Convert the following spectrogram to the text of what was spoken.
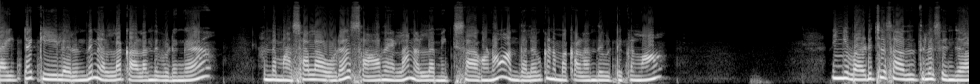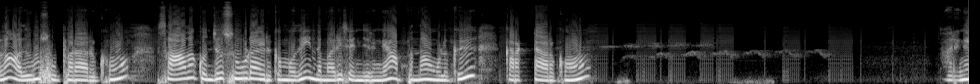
லைட்டாக கீழேருந்து நல்லா கலந்து விடுங்க. அந்த மசாலாவோட சாதம் எல்லாம் நல்லா மிக்ஸ் ஆகணும். அந்தளவுக்கு நம்ம கலந்து விட்டுக்கலாம். நீங்கள் வடித்த சாதத்தில் செஞ்சாலும் அதுவும் சூப்பராக இருக்கும். சாதம் கொஞ்சம் சூடாக இருக்கும் போதே இந்த மாதிரி செஞ்சுருங்க. அப்போ தான் உங்களுக்கு கரெக்டாக இருக்கும். பாருங்க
